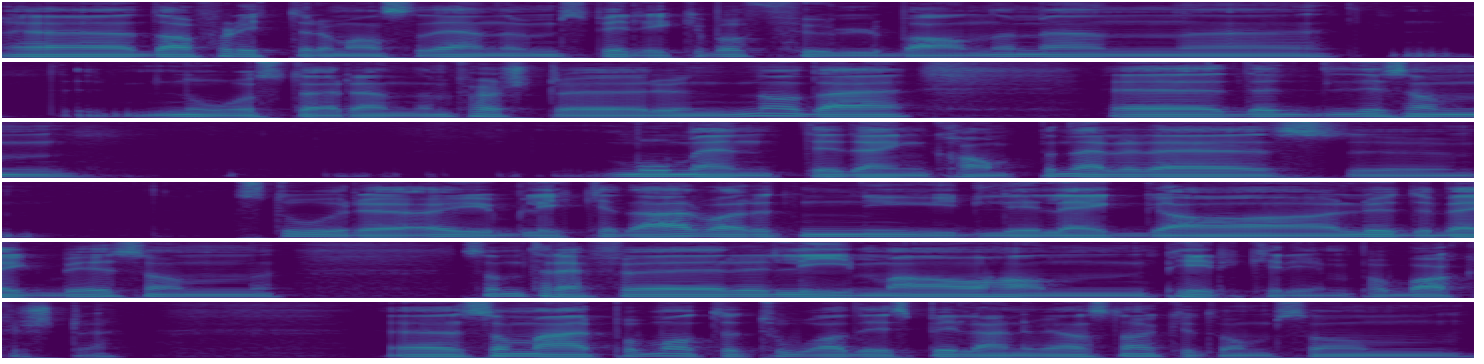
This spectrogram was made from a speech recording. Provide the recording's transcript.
Eh, Da flytter de altså det ene. De spiller ikke på full bane, men noe større enn den første runden. Og det, er, det liksom Momentet i den kampen, eller det store øyeblikket der, var et nydelig legg av Ludde Begby, som, som treffer Lima, og han pirker inn på bakerste. Eh, Som er på en måte to av de spillerne vi har snakket om som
